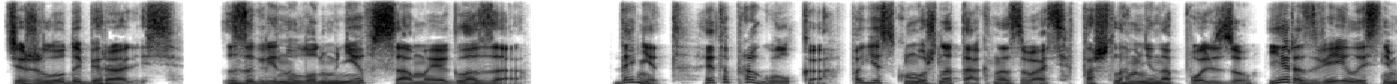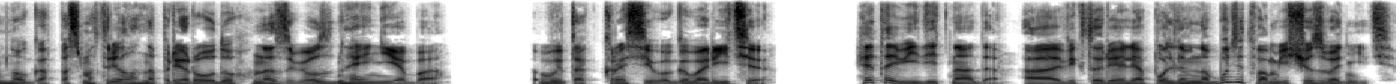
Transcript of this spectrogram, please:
Тяжело добирались. Заглянул он мне в самые глаза. Да нет, это прогулка. Поездку можно так назвать. Пошла мне на пользу. Я развеялась немного, посмотрела на природу, на звездное небо. Вы так красиво говорите. Это видеть надо. А Виктория Леопольдовна будет вам еще звонить?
